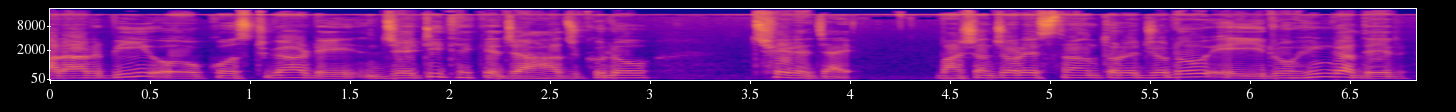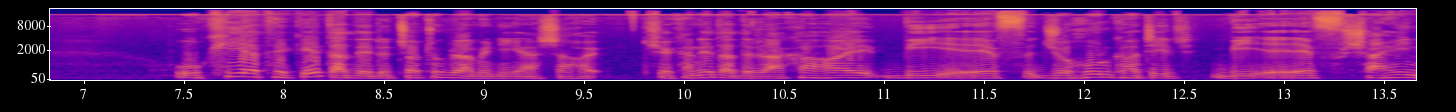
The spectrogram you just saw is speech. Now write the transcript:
আরআরবি ও কোস্টগার্ডে জেটি থেকে জাহাজগুলো ছেড়ে যায়। ভাষাঞ্চলে স্থানান্তরের জন্য এই রোহিঙ্গাদের উখিয়া থেকে তাদের চট্টগ্রামে নিয়ে আসা হয়। সেখানে তাদের রাখা হয় বিএএফ জহুরঘাটির বিএএফ শাহিন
